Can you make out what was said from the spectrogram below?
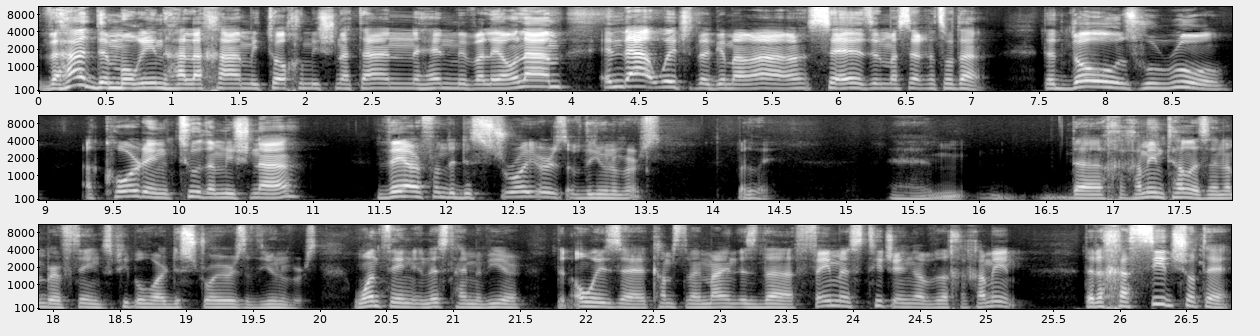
והד דמורין הלכה מתוך משנתן הן מבלי עולם, in that which the Gemara says in Masechet Sotah, that those who rule according to the Mishnah, they are from the destroyers of the universe. By the way, um, the Chachamim tell us a number of things, people who are destroyers of the universe. One thing in this time of year that always uh, comes to my mind is the famous teaching of the Chachamim, that a Chassid Shoteh,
